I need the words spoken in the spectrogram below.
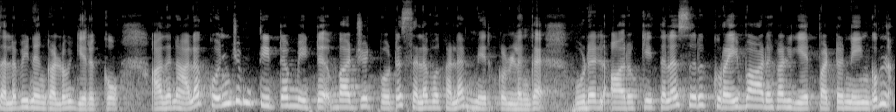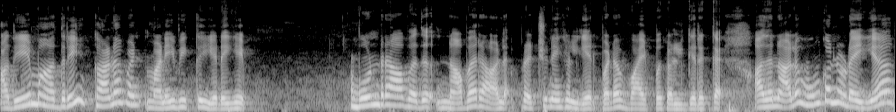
செலவினங்களும் இருக்கும். அதனால் கொஞ்சம் திட்டமிட்டு பட்ஜெட் போட்டு செலவுகளை மேற்கொள்ளுங்க. உடல் ஆரோக்கியத்தில் சிறு குறைபாடுகள் ஏற்பட்டு நீங்கும். அதே மாதிரி கணவன் மனைவிக்கு இடையே மூன்றாவது நபரால் பிரச்சனைகள் ஏற்பட வாய்ப்புகள் இருக்கு. அதனால் உங்களுடைய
